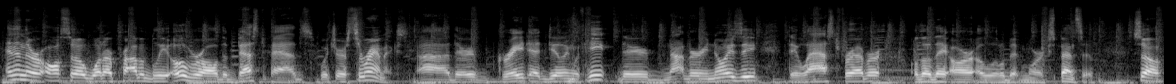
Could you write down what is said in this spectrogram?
And then there are also what are probably overall the best pads, which are ceramics. Uh, they're great at dealing with heat, they're not very noisy, they last forever, although they are a little bit more expensive. So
